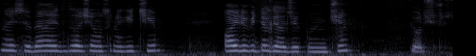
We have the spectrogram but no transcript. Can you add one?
Neyse ben edit aşamasına geçeyim. Ayrı video gelecek bunun için. Görüşürüz.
